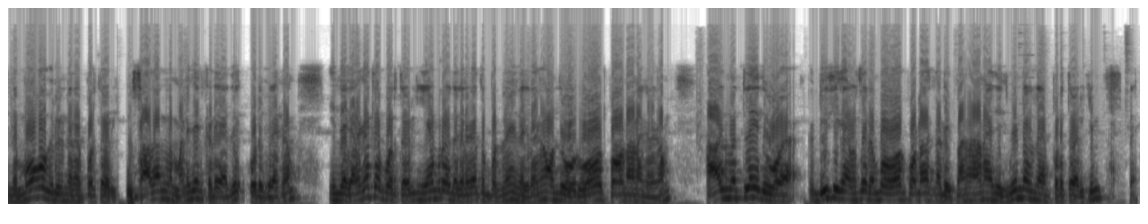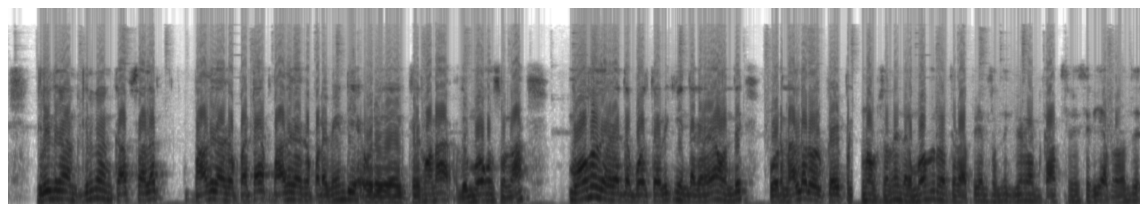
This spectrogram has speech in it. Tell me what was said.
இந்த மோகோ கிரீண்டனை பொறுத்த வரைக்கும் சாதாரண மனிதன் கிடையாது ஒரு கிரகம். இந்த கிரகத்தை பொறுத்த வரைக்கும் ஏன் இந்த கிரகத்தை பொறுத்த இந்த கிரகம் வந்து ஒரு ஓவர் பவர்டான கிரகம். ஆல்மத்துல இது டிசி காமிச்சு ரொம்ப ஓவர் பவர்டாக கிடைப்பாங்க ஆனா இது கிரீண்டனை பொறுத்த வரைக்கும் கிரீண்டன் கிரீண்டன் காப்ஸால பாதுகாக்கப்பட்ட பாதுகாக்கப்பட வேண்டிய ஒரு கிரகம்னா அது மோகம் சொல்லலாம். மோக கிரகத்தை பொறுத்த வரைக்கும் இந்த கிரகம் வந்து ஒரு நல்ல ரோல் ப்ளே பண்ணணும் அப்படின்னு சொன்னால் இந்த மோக கிரகத்தோட அப்பியன்ஸ் வந்து கிரீன் காப்ஸ்லேயும் சரி அப்புறம் வந்து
